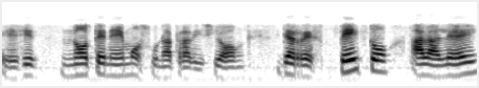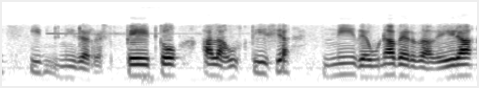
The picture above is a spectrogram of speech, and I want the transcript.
es decir, no tenemos una tradición de respeto a la ley y ni de respeto a la justicia, ni de una verdadera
